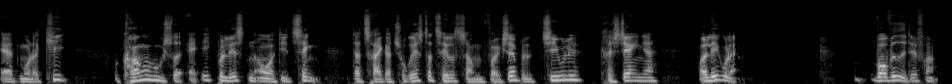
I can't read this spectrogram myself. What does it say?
er et monarki, og kongehuset er ikke på listen over de ting, der trækker turister til, som for eksempel Tivoli, Christiania og Legoland. Hvor ved I det fra?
